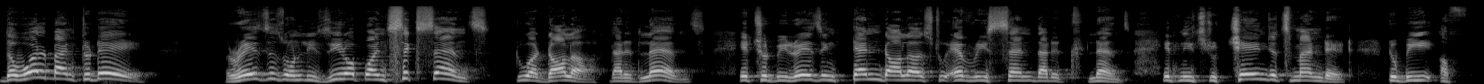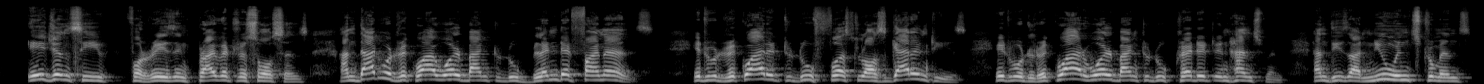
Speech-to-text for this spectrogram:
The World Bank today raises only 0.6 cents to a dollar that it lends. It should be raising $10 to every cent that it lends. It needs to change its mandate to be an agency for raising private resources. And that would require World Bank to do blended finance it would require it to do first loss guarantees. It would require World Bank to do credit enhancement. And these are new instruments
